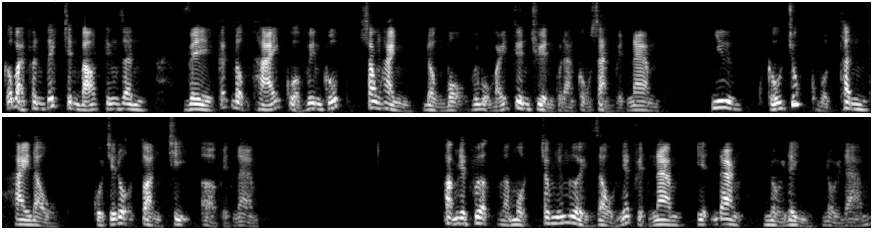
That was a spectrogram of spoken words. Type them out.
có bài phân tích trên báo Tiếng Dân về các động thái của Vingroup song hành đồng bộ với bộ máy tuyên truyền của Đảng Cộng sản Việt Nam như cấu trúc của một thân hai đầu của chế độ toàn trị ở Việt Nam. Phạm Nhật Vượng là một trong những người giàu nhất Việt Nam hiện đang nổi đỉnh nổi đám.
